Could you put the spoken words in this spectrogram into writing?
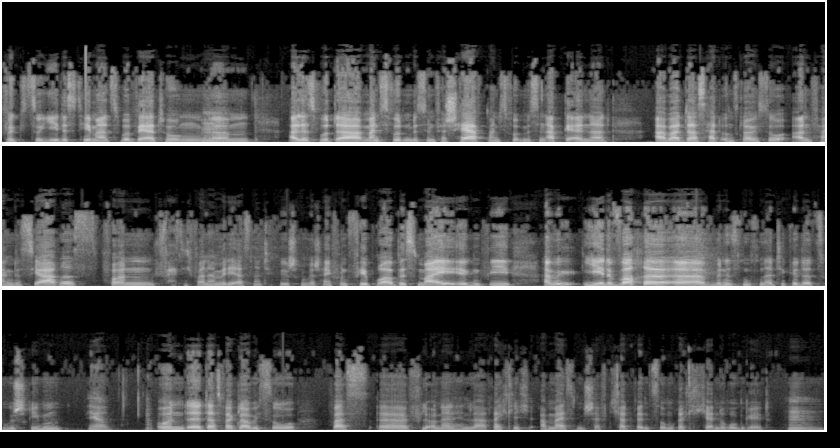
wirklich so jedes Thema zu Bewertungen. Ähm, alles wird da, manches wird ein bisschen verschärft, manches wird ein bisschen abgeändert. Aber das hat uns, glaube ich, so Anfang des Jahres von, ich weiß nicht, wann haben wir die ersten Artikel geschrieben, wahrscheinlich von Februar bis Mai irgendwie, haben wir jede Woche äh, mindestens einen Artikel dazu geschrieben. Ja. Und äh, das war, glaube ich, so, was äh, viele Online-Händler rechtlich am meisten beschäftigt hat, wenn es so um rechtliche Änderungen geht. Hm.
